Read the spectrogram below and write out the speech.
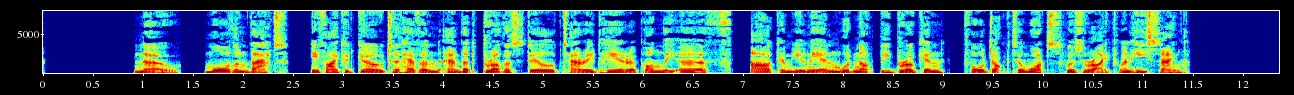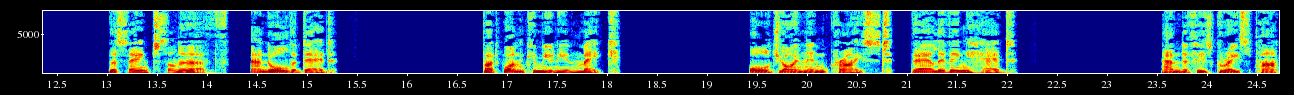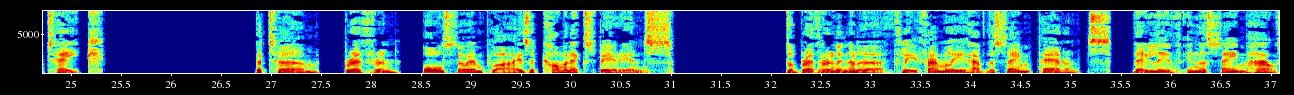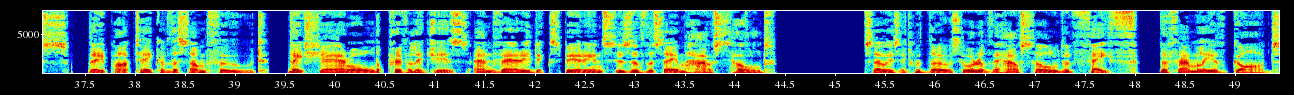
No, more than that, if I could go to heaven and that brother still tarried here upon the earth, our communion would not be broken, for Dr. Watts was right when he sang. The saints on earth, and all the dead, but one communion make. All join in Christ, their living head, and of his grace partake. The term, brethren, also implies a common experience. The brethren in an earthly family have the same parents, they live in the same house, they partake of the same food, they share all the privileges and varied experiences of the same household. So is it with those who are of the household of faith, the family of God.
